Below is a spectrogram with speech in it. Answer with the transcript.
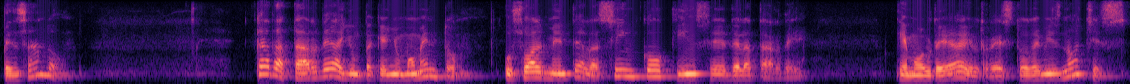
pensando. Cada tarde hay un pequeño momento, usualmente a las 5.15 de la tarde que moldea el resto de mis noches.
